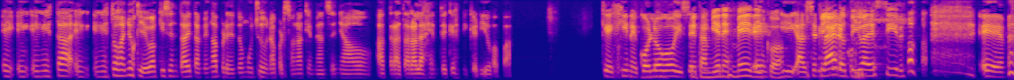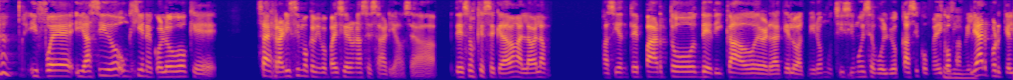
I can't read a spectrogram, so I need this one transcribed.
en, en, esta, en, en, estos años que llevo aquí sentada y también aprendiendo mucho de una persona que me ha enseñado a tratar a la gente que es mi querido papá que es ginecólogo y que también es médico. y al ser claro, te iba a decir. eh, y fue y ha sido un ginecólogo que, o sea, es rarísimo que mi papá hiciera una cesárea, o sea, de esos que se quedaban al lado de la paciente parto dedicado, de verdad que lo admiro muchísimo y se volvió casi con médico familiar porque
